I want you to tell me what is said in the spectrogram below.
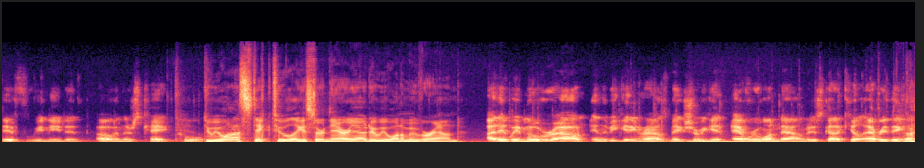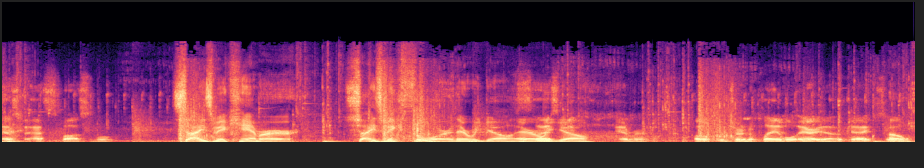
if we needed. Oh, and there's cake. Cool. Do we want to stick to like a certain area, or do we want to move around? I think we move around in the beginning rounds. Make sure we get everyone down. We just gotta kill everything Okay. as fast as possible. Seismic hammer, seismic Thor. There we go. There we go. Hammer. Oh, return to playable area. Okay. So Oh,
